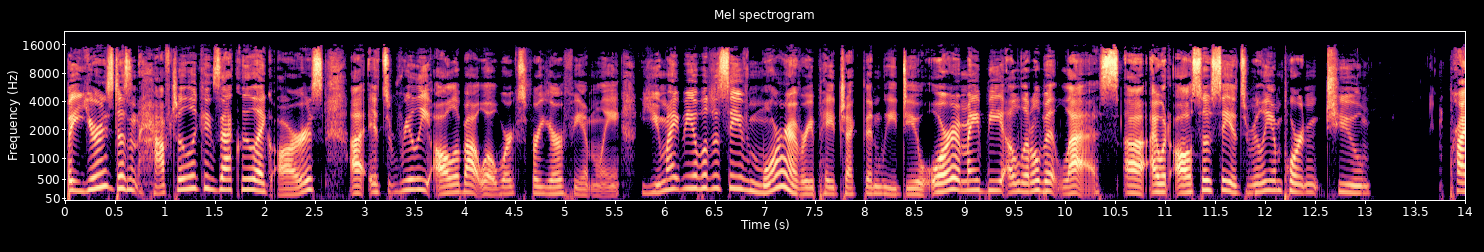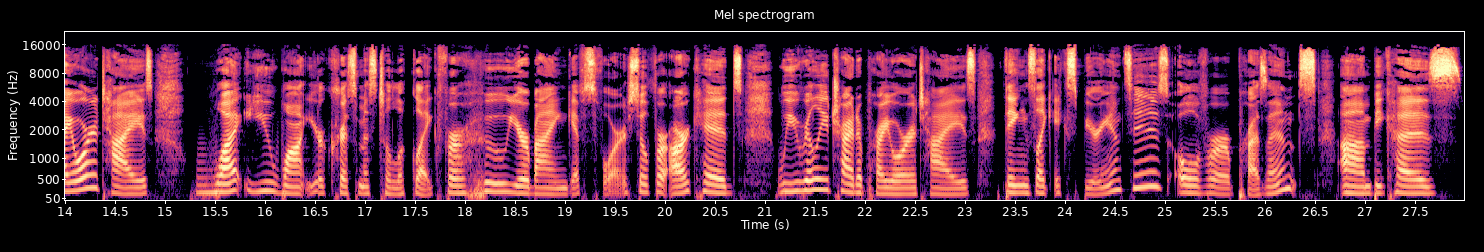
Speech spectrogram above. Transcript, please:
but yours doesn't have to look exactly like ours. Uh, it's really all about what works for your family. You might be able to save more every paycheck than we do, or it might be a little bit less. Uh, I would also say it's really important to prioritize what you want your Christmas to look like for who you're buying gifts for. So, for our kids, we really try to prioritize things like experiences over presents um, because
